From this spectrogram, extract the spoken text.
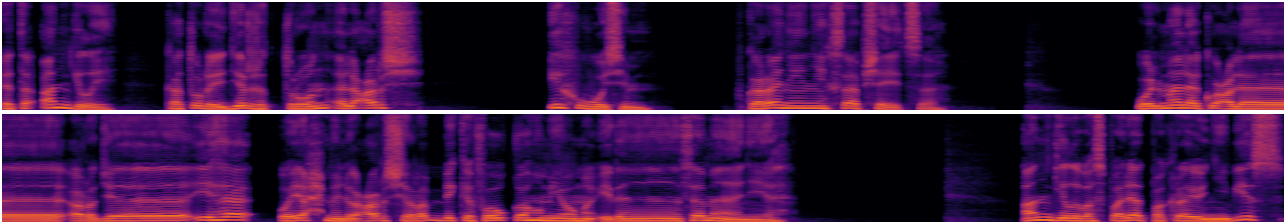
Это ангелы, которые держат трон Аль-Арш. Их восемь. В Коране о них сообщается. والملك على أرجائها ويحمل عرش ربك فوقهم يومئذ ثمانية. Ангелы воспарят по краю небес,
